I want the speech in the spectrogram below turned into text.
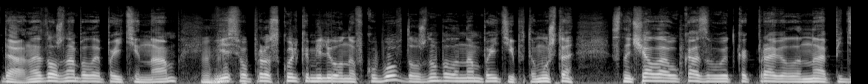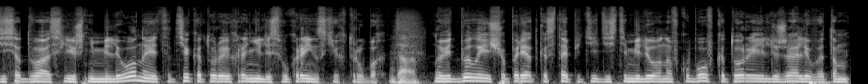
Да, она должна была пойти нам. Угу. Весь вопрос, сколько миллионов кубов должно было нам пойти, потому что сначала указывают, как правило, на 52 с лишним миллиона, это те, которые хранились в украинских трубах. Да. Но ведь было еще порядка 150 миллионов кубов, которые лежали в этом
